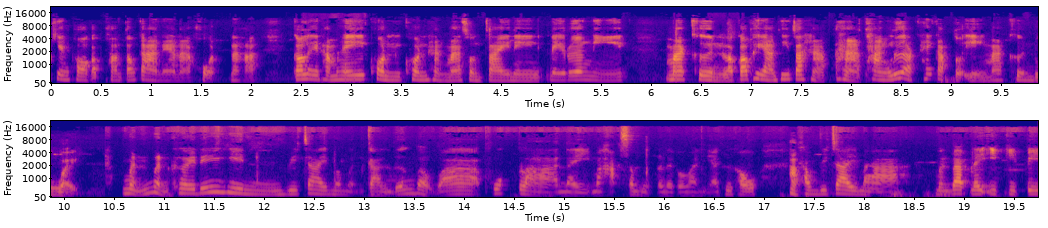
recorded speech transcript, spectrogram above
เพียงพอกับความต้องการในอนาคตนะคะ ก็เลยทำให้คนคนหันมาสนใจในในเรื่องนี้ มากขึ้น แล้วก็พยายามที่จะหาหาทางเลือกให้กับตัวเองมากขึ้นด้วย เหมือนเหมือนเคยได้ยินวิจัยมาเหมือนกันเรื่องแบบว่าพวกปลาในมหาสมุทรอะไรประมาณนี้คือเขาทำวิจัยมาเหมือนแบบในอีกกี่ปี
